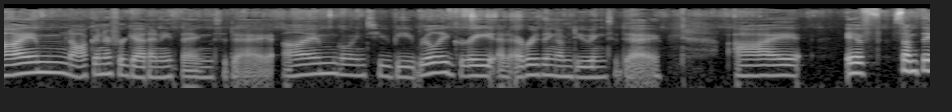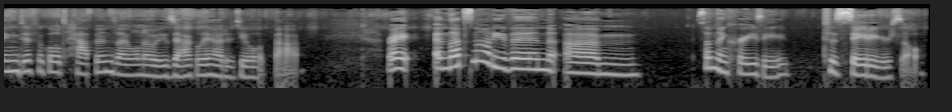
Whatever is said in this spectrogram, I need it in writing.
I'm not going to forget anything today. I'm going to be really great at everything I'm doing today. I if something difficult happens, I will know exactly how to deal with that. Right? And that's not even um, something crazy to say to yourself,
